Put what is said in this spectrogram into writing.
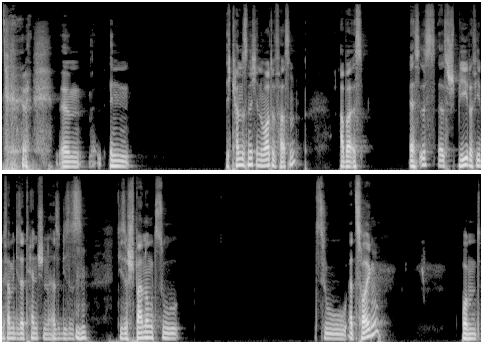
ähm, in, ich kann es nicht in Worte fassen, aber es, es ist, es spielt auf jeden Fall mit dieser Tension, also dieses, Mhm. diese Spannung zu, zu erzeugen und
